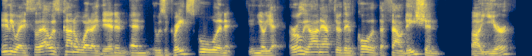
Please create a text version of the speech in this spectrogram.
Anyway, so that was kind of what I did, and and it was a great school. And it, and, you know, yeah, early on after they call it the foundation uh, year,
